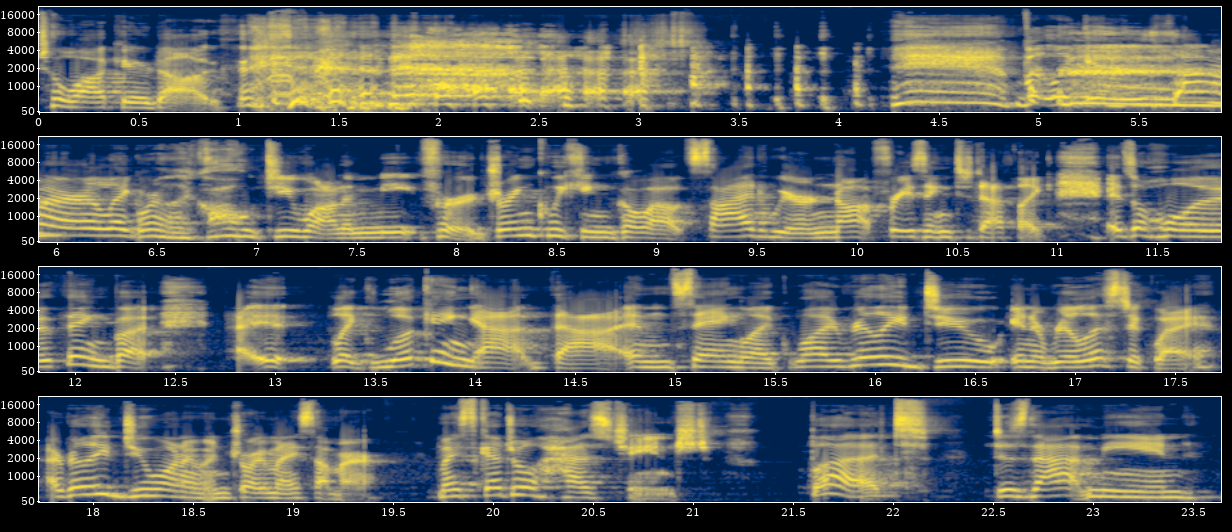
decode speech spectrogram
to walk your dog. but like in the summer, like we're like, oh, do you want to meet for a drink? We can go outside. We are not freezing to death. Like it's a whole other thing. But it, like looking at that and saying like, well, I really do in a realistic way. I really do want to enjoy my summer. My schedule has changed, but does that mean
